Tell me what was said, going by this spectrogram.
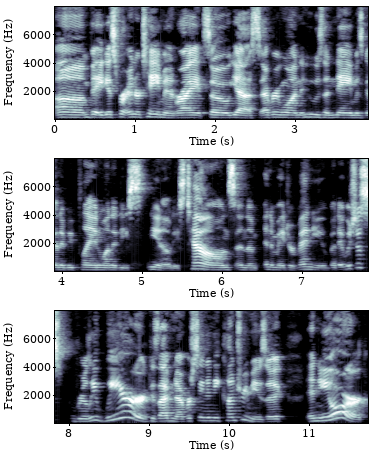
um, Vegas for entertainment, right? So yes, everyone who's a name is going to be playing one of these, you know, these towns in a, in a major venue. But it was just really weird because I've never seen any country music in New York.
